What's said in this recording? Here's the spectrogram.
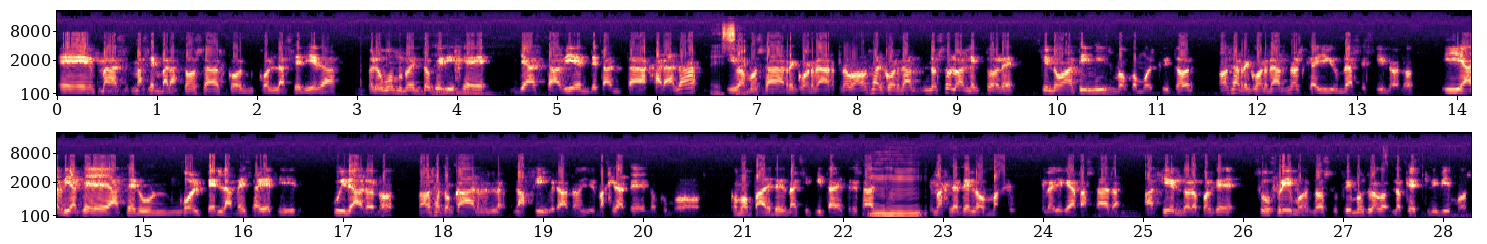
eh, más, más embarazosas con, con la seriedad. Pero hubo un momento que dije, ya está bien de tanta jarana y vamos a recordar, ¿no? Vamos a recordar no solo al lector, ¿eh? sino a ti mismo como escritor, vamos a recordarnos que hay un asesino, ¿no? Y habría que hacer un golpe en la mesa y decir, cuidado, ¿no? Vamos a tocar la, fibra, ¿no? Y imagínate, ¿no? Como, como padre de una chiquita de tres años, imagínate lo mal que lo llegué a pasar haciéndolo, porque sufrimos, ¿no? Sufrimos lo, lo que escribimos.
